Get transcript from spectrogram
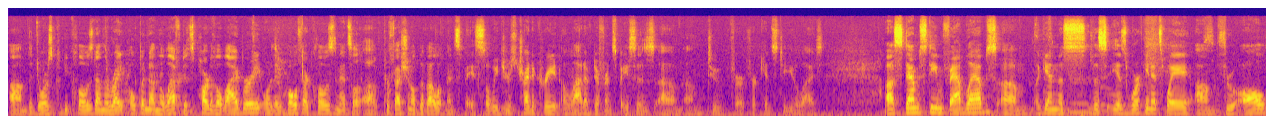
Um, The doors could be closed on the right, opened on the left. It's part of the library, or they both are closed and it's a, a professional development space. So we just try to create a lot of different spaces um, um, to, for, for kids to utilize. Uh, STEM STEAM Fab Labs, um, again, this, this is working its way um, through all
